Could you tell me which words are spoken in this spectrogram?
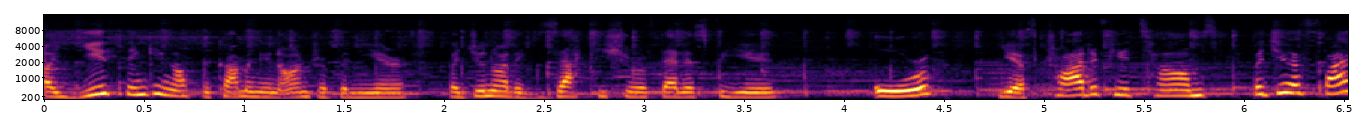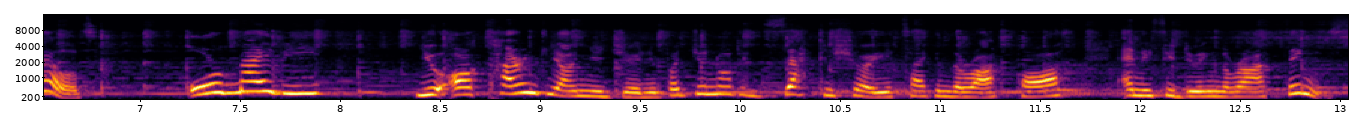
Are you thinking of becoming an entrepreneur, but you're not exactly sure if that is for you? Or you have tried a few times, but you have failed? Or maybe you are currently on your journey, but you're not exactly sure you're taking the right path and if you're doing the right things.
